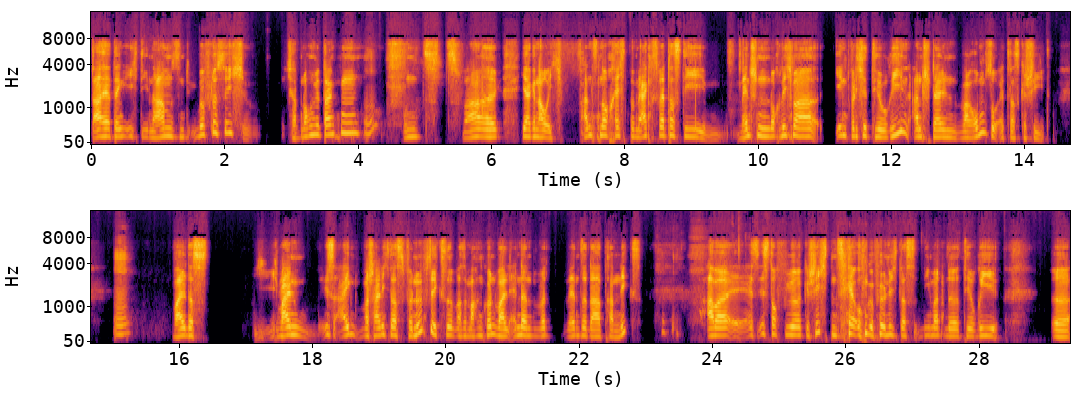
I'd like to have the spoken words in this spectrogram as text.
Daher denke ich, die Namen sind überflüssig. Ich habe noch einen Gedanken. Mhm. Und zwar, äh, ja genau, ich fand es noch recht bemerkenswert, dass die Menschen noch nicht mal irgendwelche Theorien anstellen, warum so etwas geschieht. Mhm. Weil das, ich meine, ist eigentlich wahrscheinlich das Vernünftigste, was sie machen können, weil ändern wird werden sie da dran nix. Aber es ist doch für Geschichten sehr ungewöhnlich, dass niemand eine Theorie äh,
